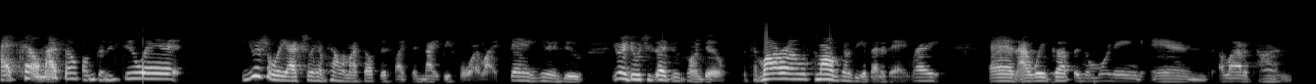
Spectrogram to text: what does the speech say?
I tell myself I'm going to do it. Usually, actually, I'm telling myself this like the night before, like, dang, you didn't do, you didn't do what you said you was going to do. But tomorrow, tomorrow's going to be a better day, right? And I wake up in the morning, and a lot of times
